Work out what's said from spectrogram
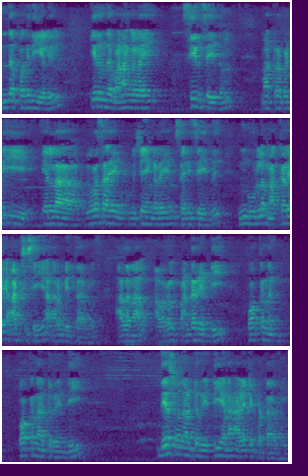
இந்த பகுதிகளில் இருந்த வனங்களை சீர் செய்தும் மற்றபடி எல்லா விவசாய விஷயங்களையும் சரி செய்து இங்கு உள்ள மக்களை ஆட்சி செய்ய ஆரம்பித்தார்கள். அதனால் அவர்கள் பண்டரெட்டி போக்கன போக்கநாட்டு ரெட்டி தேசவ நாட்டு ரெட்டி என அழைக்கப்பட்டார்கள்.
